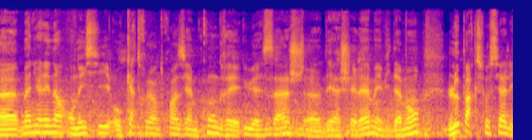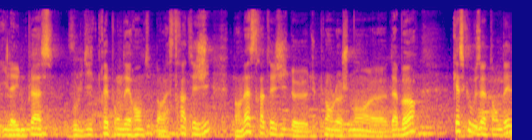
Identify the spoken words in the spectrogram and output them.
Euh, Manuel Hénin, on est ici au 83e congrès USH des HLM évidemment. Le parc social, il a une place, vous le dites, prépondérante dans la stratégie, dans la stratégie du plan logement d'abord. Qu'est-ce que vous attendez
